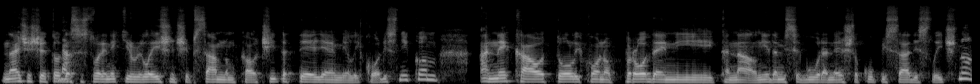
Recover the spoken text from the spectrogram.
Najčešće je to da. da se stvori neki relationship sa mnom kao čitateljem ili korisnikom, a ne kao toliko ono prodajni kanal, nije da mi se gura nešto, kupi sad i slično.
